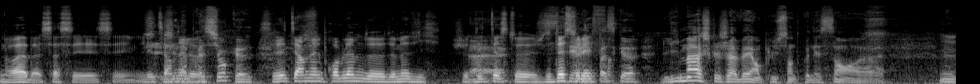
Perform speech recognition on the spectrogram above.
Ouais, bah ça, c'est c'est J'ai j'ai l'éternel... l'impression que C'est l'éternel problème de, de ma vie. Je déteste, je déteste les parce que l'image que j'avais en plus en te connaissant euh, Mm.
